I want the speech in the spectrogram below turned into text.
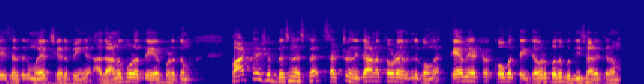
பேசுறதுக்கு முயற்சி எடுப்பீங்க. அது அனுகூலத்தை ஏற்படுத்தும். பார்ட்னர்ஷிப் பிஸ்னஸில் சற்று நிதானத்தோடு இருந்துக்கோங்க. தேவையற்ற கோபத்தை தவிர்ப்பது புத்திசாலித்தனம்.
